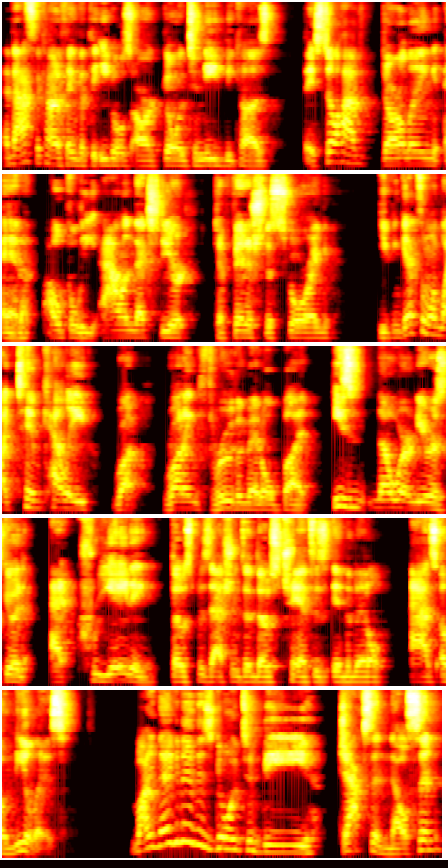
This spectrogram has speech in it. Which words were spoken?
And that's the kind of thing that the Eagles are going to need because they still have Darling and hopefully Allen next year to finish the scoring. You can get someone like Tim Kelly run, running through the middle, but he's nowhere near as good at creating those possessions and those chances in the middle as O'Neill is. My negative is going to be Jackson Nelson.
